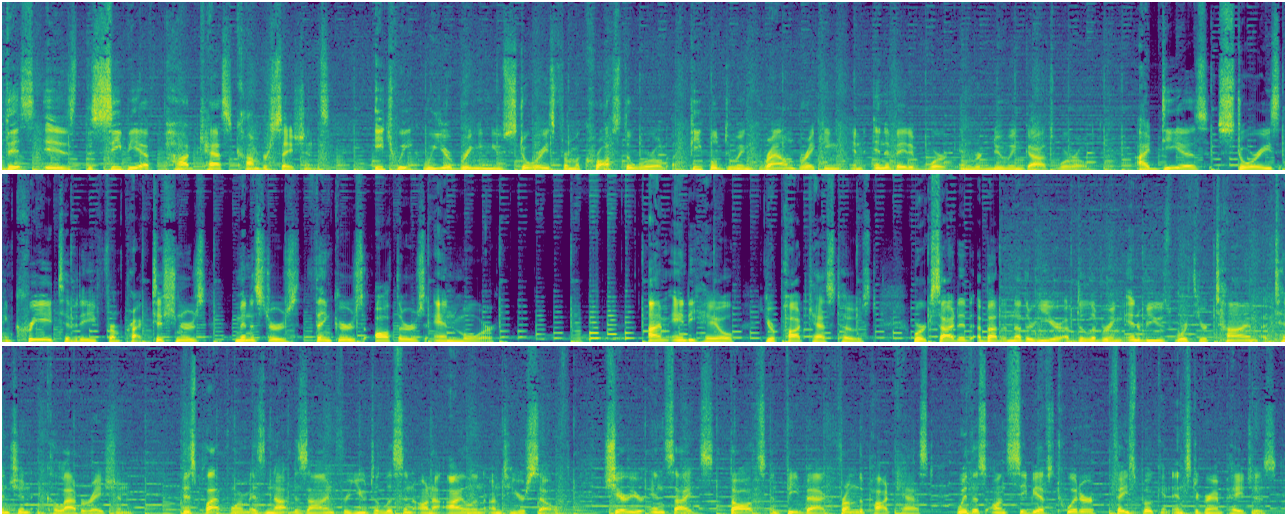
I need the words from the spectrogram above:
This is the CBF Podcast Conversations. Each week, we are bringing you stories from across the world of people doing groundbreaking and innovative work in renewing God's world. Ideas, stories, and creativity from practitioners, ministers, thinkers, authors, and more. I'm Andy Hale, your podcast host. We're excited about another year of delivering interviews worth your time, attention, and collaboration. This platform is not designed for you to listen on an island unto yourself. Share your insights, thoughts, and feedback from the podcast with us on CBF's Twitter, Facebook, and Instagram pages.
